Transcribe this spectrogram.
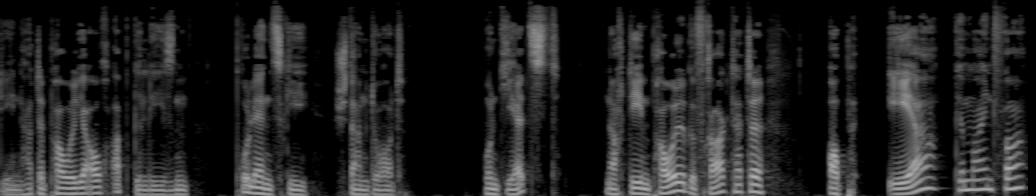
Den hatte Paul ja auch abgelesen. Polenski stand dort. Und jetzt, nachdem Paul gefragt hatte, ob er gemeint war,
